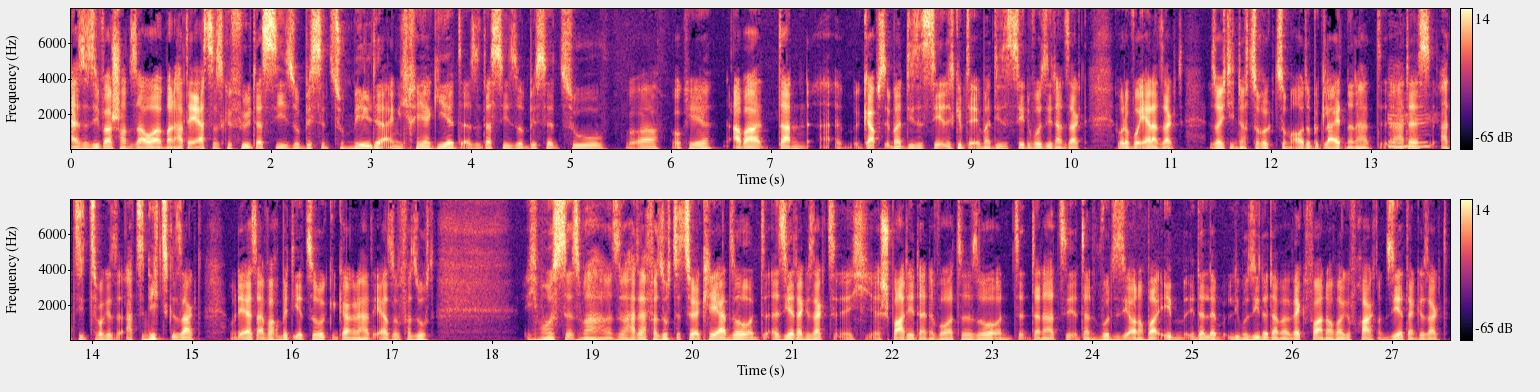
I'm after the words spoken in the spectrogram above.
Also sie war schon sauer. Man hatte erst das Gefühl, dass sie so ein bisschen zu milde eigentlich reagiert, also dass sie so ein bisschen zu, ja, okay. Aber dann äh, gab es immer diese Szene, es gibt ja immer diese Szene, wo sie dann sagt, oder wo er dann sagt, soll ich dich noch zurück zum Auto begleiten? Dann hat, mhm. hat, er, hat sie zwar hat sie nichts gesagt und er ist einfach mit ihr zurückgegangen und hat er so versucht, ich musste es machen, so hat er versucht es zu erklären so und sie hat dann gesagt, ich spare dir deine Worte so und dann hat sie, dann wurde sie auch nochmal eben in der Limousine da mal wegfahren nochmal gefragt und sie hat dann gesagt,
